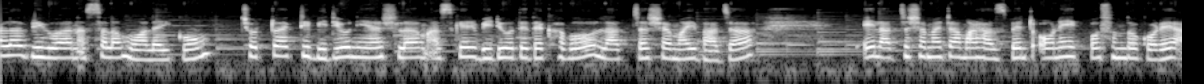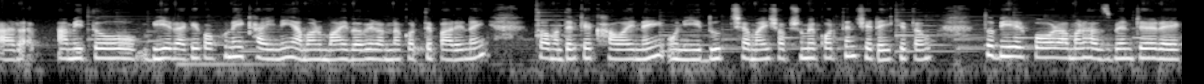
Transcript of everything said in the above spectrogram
হ্যালো এভরিওয়ান, আসসালামু আলাইকুম। ছোট্ট একটি ভিডিও নিয়ে আসলাম। আজকের ভিডিওতে দেখাবো লাচ্চা সেমাই ভাজা। এই লাচ্চা সেমাইটা আমার হাজব্যান্ড অনেক পছন্দ করে আর আমি তো বিয়ের আগে কখনোই খাইনি। আমার মা এভাবে রান্না করতে পারে নাই, তো আমাদেরকে খাওয়াই নাই। উনি দুধ সেমাই সবসময় করতেন, সেটাই খেতাম। তো বিয়ের পর আমার হাজব্যান্ডের এক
